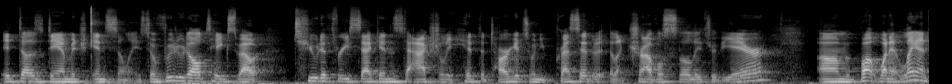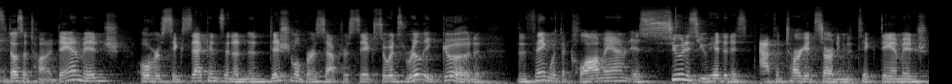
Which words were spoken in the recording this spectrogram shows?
it does damage instantly. So Voodoo Doll takes about two to three seconds to actually hit the target. So when you press it, it like travels slowly through the air. Um, but when it lands, it does a ton of damage over six seconds and an additional burst after six. So it's really good. The thing with the Clawman, is as soon as you hit it, it's at the target starting to take damage,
